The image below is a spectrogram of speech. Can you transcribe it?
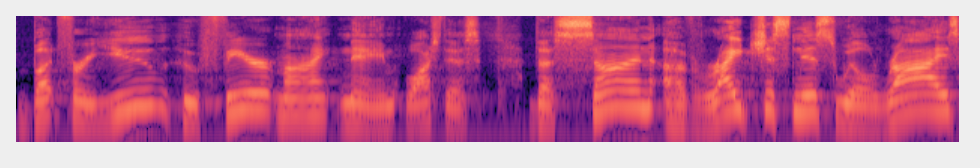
but for you who fear my name, watch this, the Sun of Righteousness will rise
